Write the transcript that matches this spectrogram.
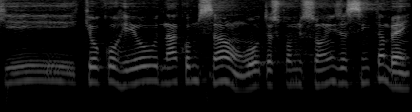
que, que ocorreu na comissão, outras comissões assim também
